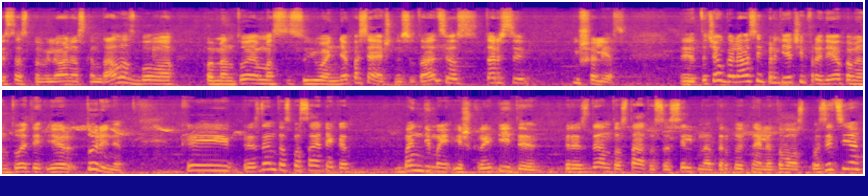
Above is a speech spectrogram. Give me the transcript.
visas Paviljonio skandalas buvo komentuojamas su juo nepasiaiškinus situacijos, tarsi iš šalies. E, tačiau galiausiai pradėčiai pradėjo komentuoti ir turinį. kai prezidentas pasakė, kad bandymai iškraipyti prezidento statusą silpną tarptautinę Lietuvos poziciją,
